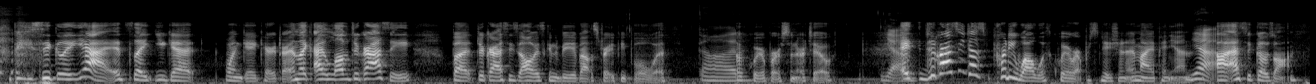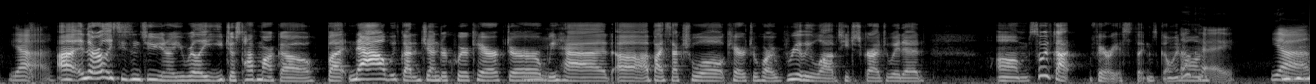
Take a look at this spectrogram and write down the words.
basically, yeah, it's like you get one gay character, and like I love Degrassi, but Degrassi's always going to be about straight people with a queer person or two. yeah, It, Degrassi does pretty well with queer representation, in my opinion. Yeah. Uh, as it goes on. yeah, Uh, in the early seasons, you you know you really you just have Marco, but now we've got a genderqueer character. Mm-hmm. We had uh, a bisexual character who I really loved. He just graduated. Um, so we've got various things going on. okay, yeah.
